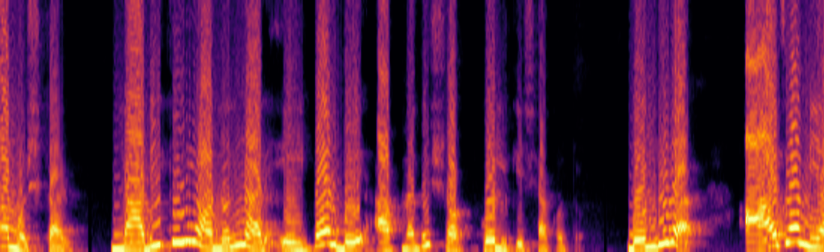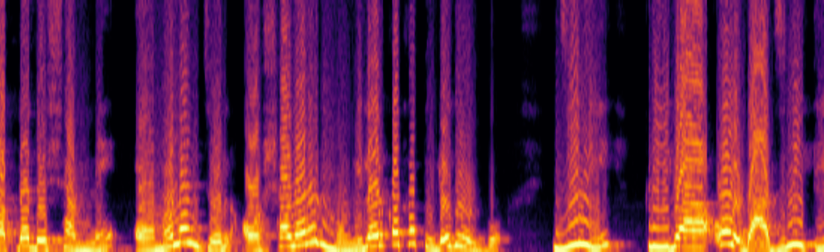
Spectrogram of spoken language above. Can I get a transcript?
নমস্কার। নারী তুমি অনন্যার এই পর্বে আপনাদের সকলকে স্বাগত। বন্ধুরা, আজ আমি আপনাদের সামনে এমন একজন অসাধারণ মহিলার কথা তুলে ধরব, যিনি ক্রীড়া ও রাজনীতি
